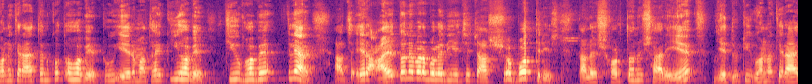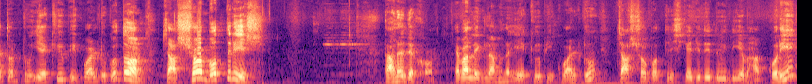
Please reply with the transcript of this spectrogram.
ঘনকের আয়তন কত হবে? টু এর মাথায় কি হবে? কিউব হবে। ক্লিয়ার আচ্ছা এর আয়তন এবার বলে দিয়েছে চারশো বত্রিশ। তাহলে শর্ত অনুসারে যে দুটি ঘনকের আয়তন two A cube equal to কত? চারশো বত্রিশ। তাহলে দেখো এবার লিখলাম হলো এ কিউব ইকুয়াল টু চারশো বত্রিশকে যদি দুই দিয়ে ভাগ করি,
